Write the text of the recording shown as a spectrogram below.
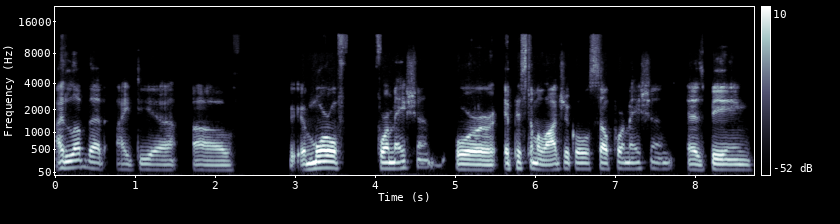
I love that idea of moral formation or epistemological self formation as being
